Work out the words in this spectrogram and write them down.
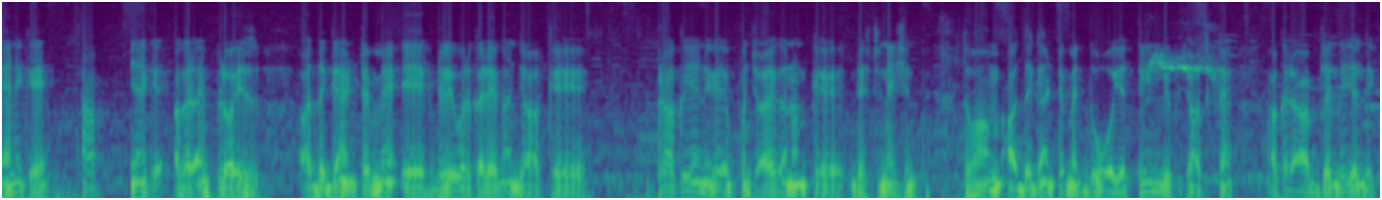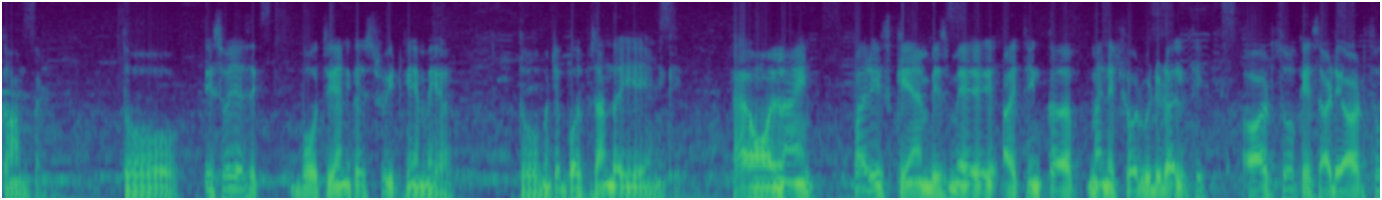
यानी कि आप यानी कि अगर एम्प्लॉज़ आधे घंटे में एक डिलीवर करेगा जाके ट्रक यानी कि पहुँचाएगा उनके डेस्टिनेशन पे तो हम आधे घंटे में दो या तीन भी पहुँचा सकते हैं, अगर आप जल्दी जल्दी काम करें। तो इस वजह से बहुत यानी कि स्वीट गेम है यार। तो मुझे बहुत पसंद आई है यानी कि। है ऑनलाइन पर इसके एम बीज मेरे आई थिंक मैंने शॉर्ट वीडियो डाली थी, आठ सौ के, साढ़े आठ सौ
